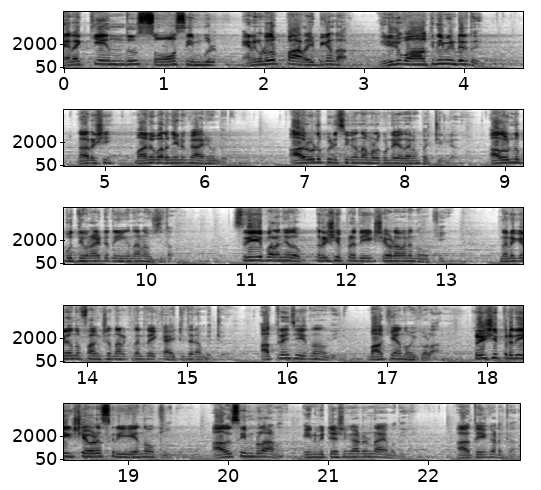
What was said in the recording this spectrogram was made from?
നിനക്ക് എന്തും സോ സിമ്പിൾ എന്നെ കൊണ്ടൊന്നും പറയിപ്പിക്കണ്ട. ഇനിയൊരു വാക്ക് നീ വേണ്ടരുത് ആ ഋഷി മനു പറഞ്ഞൊരു കാര്യമുണ്ട്. അവരോട് പിടിച്ചിരിക്കാൻ നമ്മളെ കൊണ്ട് ഏതായാലും പറ്റില്ല. അതുകൊണ്ട് ബുദ്ധിമുട്ടായിട്ട് നീങ്ങുന്നതാണ് ഉചിതം. സ്ത്രീ പറഞ്ഞതും ഋഷി പ്രതീക്ഷയോടെ അവനെ നോക്കി. നിനക്കിനൊന്ന് ഫംഗ്ഷൻ നടക്കുന്നിടത്തേക്ക് കയറ്റി തരാൻ പറ്റുമോ? അത്രയും ചെയ്താൽ മതി. ബാക്കി ഞാൻ നോക്കിക്കോളാം. ഋഷി പ്രതീക്ഷയോടെ സ്ത്രീയെ നോക്കി. അത് സിമ്പിളാണ് ഇൻവിറ്റേഷൻ കാർഡ് ഉണ്ടായാൽ മതി. അകത്തേക്ക് കിടക്കാം.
